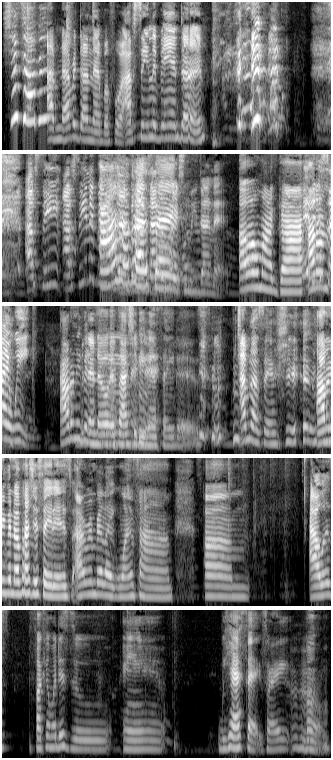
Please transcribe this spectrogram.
Shit's happened. I've never done that before. I've seen it being done. I've seen I've seen it being I done, have but I've never sex. personally done that. Oh my god! Maybe I don't. the same week. I don't even know if I should do even that. say this. I'm not saying shit. I don't even know if I should say this. I remember like one time, um, I was fucking with this dude and we had sex, right? Mm-hmm. Boom.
